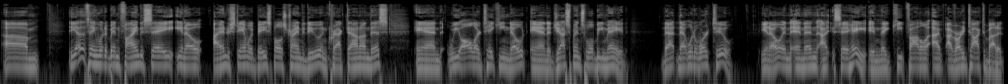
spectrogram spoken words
Um, the other thing would have been fine to say, you know, I understand what baseball is trying to do and crack down on this, and we all are taking note, and adjustments will be made. That that would have worked too, you know. And and then I say, hey, and they keep following. I've, I've already talked about it.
